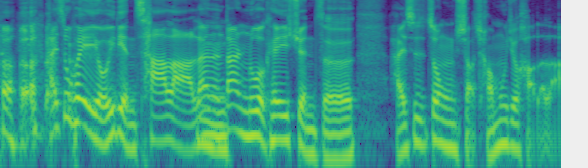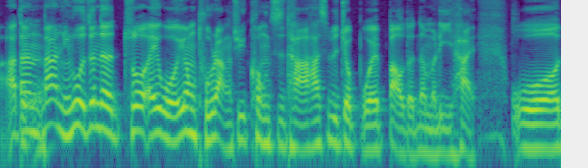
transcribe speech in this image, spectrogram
还是会有一点差啦。当然，当然，如果可以选择，还是种小乔木就好了啦。啊，当然，当然，你如果真的说，哎，我用土壤去控制它，它是不是就不会爆的那么厉害？我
